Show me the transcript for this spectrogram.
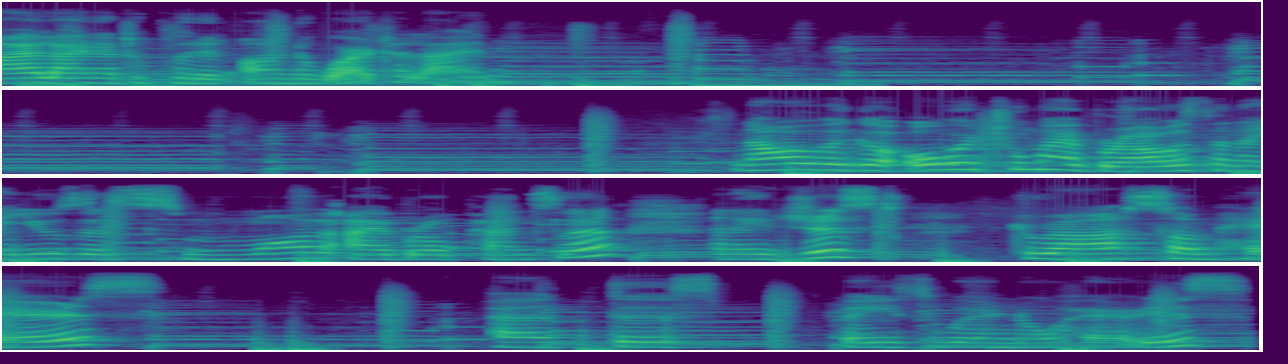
eyeliner to put it on the waterline. Now I will go over to my brows and I use a small eyebrow pencil and I just draw some hairs at this base where no hair is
